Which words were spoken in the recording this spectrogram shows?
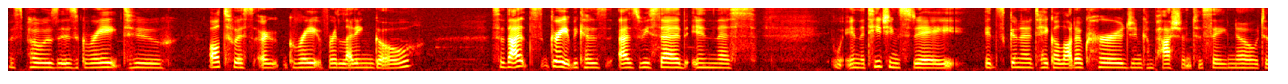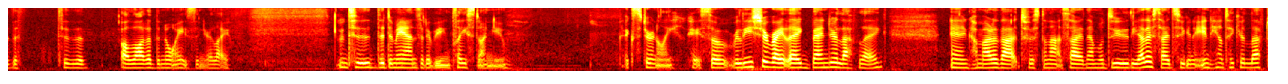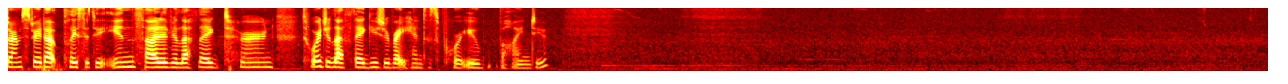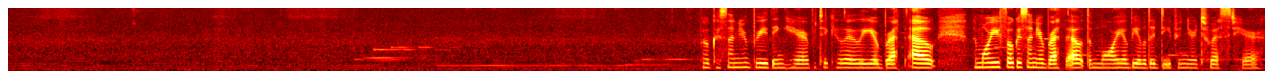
This pose is great to, all twists are great for letting go. So that's great because, as we said in this, in the teachings today, it's going to take a lot of courage and compassion to say no to the to the a lot of the noise in your life and to the demands that are being placed on you externally. Okay, so release your right leg, bend your left leg and come out of that twist on that side. Then we'll do the other side. So you're going to inhale, take your left arm straight up, place it to the inside of your left leg, turn towards your left leg, use your right hand to support you behind you. Focus on your breathing here, particularly your breath out. The more you focus on your breath out, the more you'll be able to deepen your twist here.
